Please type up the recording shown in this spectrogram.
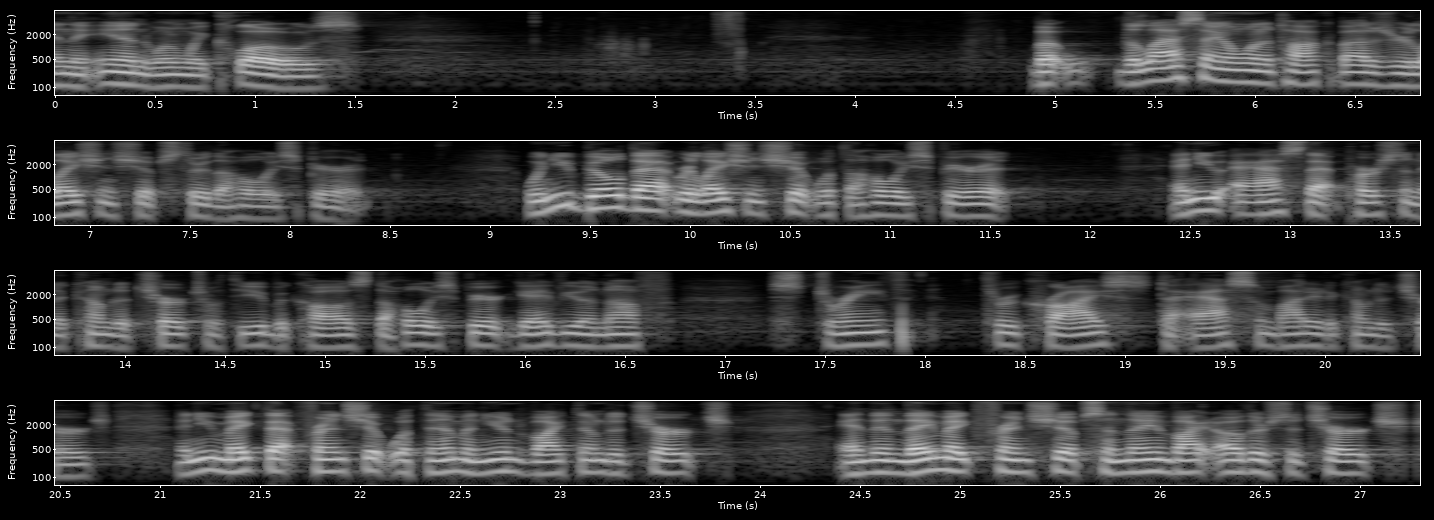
in the end when we close. But the last thing I want to talk about is relationships through the Holy Spirit. When you build that relationship with the Holy Spirit and you ask that person to come to church with you because the Holy Spirit gave you enough strength through Christ to ask somebody to come to church, and you make that friendship with them and you invite them to church, and then they make friendships and they invite others to church.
